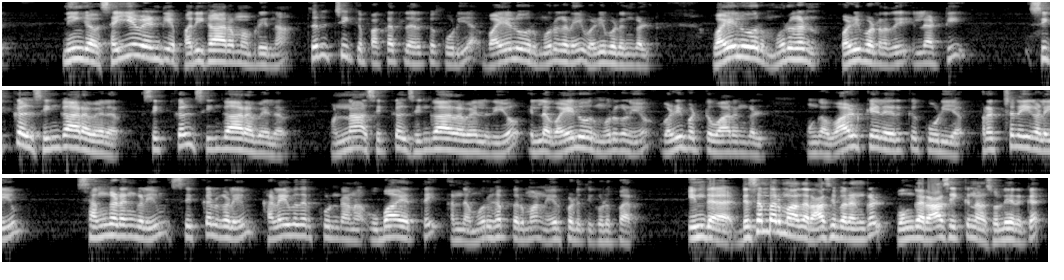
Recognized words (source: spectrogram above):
நீங்கள் செய்ய வேண்டிய பரிகாரம் அப்படின்னா திருச்சிக்கு பக்கத்தில் இருக்கக்கூடிய வயலூர் முருகனை வழிபடுங்கள். வயலூர் முருகன் வழிபடுறது இல்லாட்டி சிக்கல் சிங்காரவேலர் சிக்கல் சிங்காரவேலர் ஒன்றா சிக்கல் சிங்காரவேலரையோ இல்லை வயலூர் முருகனையோ வழிபட்டு வாருங்கள். உங்கள் வாழ்க்கையில் இருக்கக்கூடிய பிரச்சனைகளையும் சங்கடங்களையும் சிக்கல்களையும் களைவதற்குண்டான உபாயத்தை அந்த முருகப்பெருமான் ஏற்படுத்தி கொடுப்பார். இந்த டிசம்பர் மாத ராசி பலன்கள் உங்கள் ராசிக்கு நான் சொல்லியிருக்கேன்.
